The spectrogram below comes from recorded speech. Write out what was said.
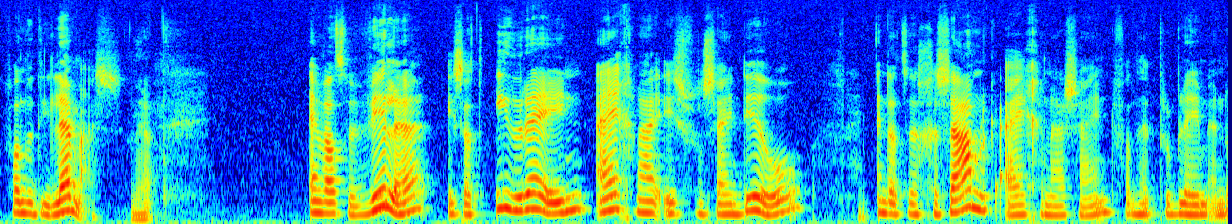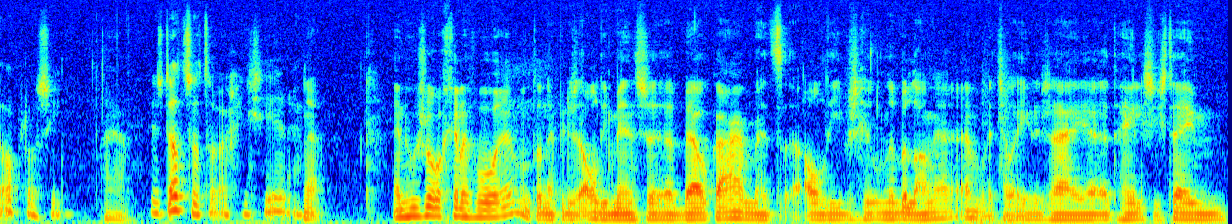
van de dilemma's. Ja. En wat we willen, is dat iedereen eigenaar is van zijn deel. En dat we gezamenlijk eigenaar zijn van het probleem en de oplossing. Ja. Dus dat is wat we organiseren. Ja. En hoe zorg je ervoor? Hè? Want dan heb je dus al die mensen bij elkaar met al die verschillende belangen. Hè? Wat je al eerder zei, eh, het hele systeem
